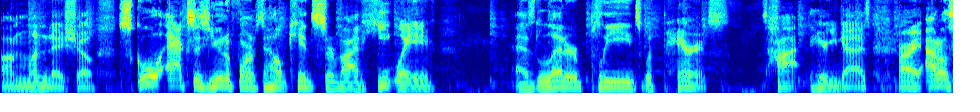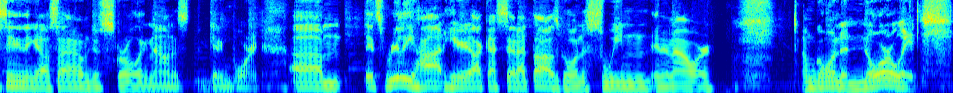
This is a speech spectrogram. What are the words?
on Monday show. School axes uniforms to help kids survive heat wave as letter pleads with parents. It's hot here, you guys. All right, I don't see anything else. I'm just scrolling now and it's getting boring. Um, it's really hot here. Like I said, I thought I was going to Sweden in an hour. I'm going to Norwich.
